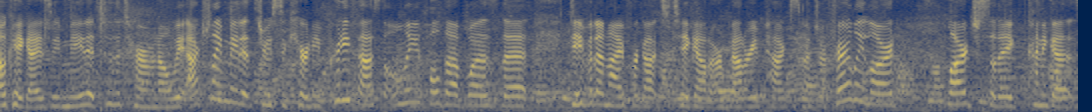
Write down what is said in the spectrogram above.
Okay guys, we made it to the terminal. We actually made it through security pretty fast. The only holdup was that David and I forgot to take out our battery packs, which are fairly large, large so they kind of got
